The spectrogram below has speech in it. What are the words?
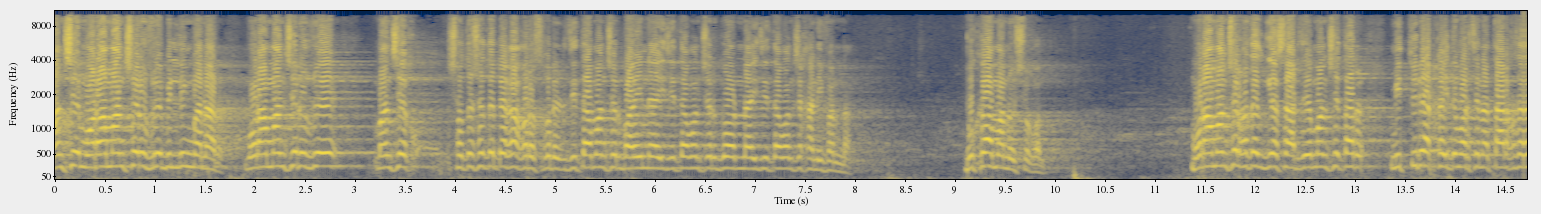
মানুষে মরা মানুষের উপরে বিল্ডিং বানার, মরা মানুষের উপরে মানুষে শত শত টাকা খরচ করে, জিতা মানুষের বাড়ি নাই, জিতা মানুষের ঘর নাই, জিতা মানুষের খানি ফান না। বুকা মানুষ সকল। মরা মানুষের হাতে গিয়া স্যার যে মানুষে তার মৃত্যুরে আটকাইতে পারছে না, তার হাতে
